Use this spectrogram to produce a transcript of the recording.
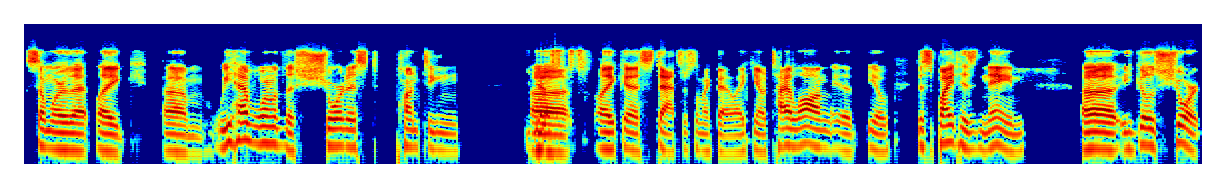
somewhere that like um we have one of the shortest punting uh Yes. like uh, stats or something like that. Like you know, Ty Long, uh, you know, despite his name, uh, he goes short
